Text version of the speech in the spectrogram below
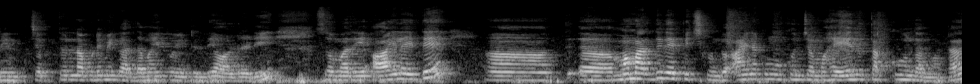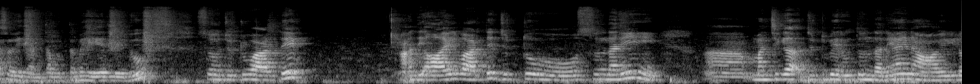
నేను చెప్తున్నప్పుడే మీకు అర్థమైపోయి ఉంటుంది ఆల్రెడీ. సో మరి ఆయిల్ అయితే మా మరిది తెప్పించుకుండు ఆయనకు కొంచెం హెయిర్ తక్కువ ఉందన్నమాట. సో ఇదంతా మొత్తం హెయిర్ లేదు. సో జుట్టు వాడితే అది ఆయిల్ వాడితే జుట్టు వస్తుందని మంచిగా జుట్టు పెరుగుతుందని ఆయన ఆయిల్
